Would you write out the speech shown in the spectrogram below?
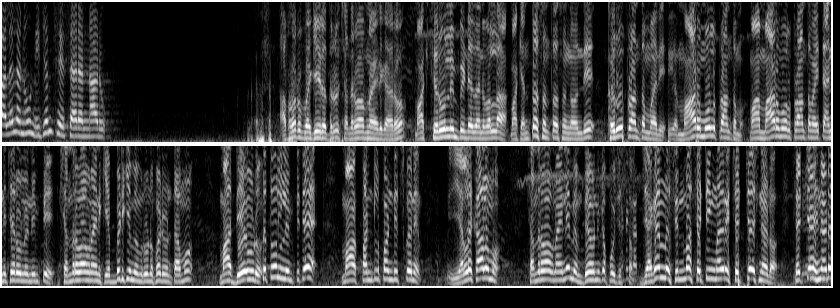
కలలను నిజం చేశారన్నారు. అపర భగీరథుడు చంద్రబాబు నాయుడు గారు మాకు చెరువులు నింపిండే దాని వల్ల మాకు ఎంతో సంతోషంగా ఉంది. కరువు ప్రాంతం మాది. మారుమూల ప్రాంతం మా మారుమూల ప్రాంతం అయితే అన్ని చెరువులు నింపి చంద్రబాబు నాయుడికి ఎప్పటికీ మేము రుణపడి ఉంటాము. మా దేవుడు నింపితే మా పంటలు పండించుకొని ఎల్లకాలము చంద్రబాబు నాయుడిని మేము దేవునిగా పూజిస్తాం. జగన్ సినిమా సెట్టింగ్ మాదిరి సెట్ చేసినాడు. సెట్ చేసినాడు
